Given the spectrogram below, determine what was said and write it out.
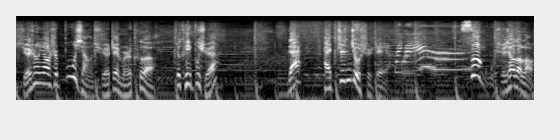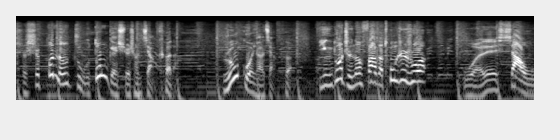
学生要是不想学这门课，就可以不学？来，还真就是这样。涩谷学校的老师是不能主动给学生讲课的。如果要讲课，顶多只能发个通知说：“我的下午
